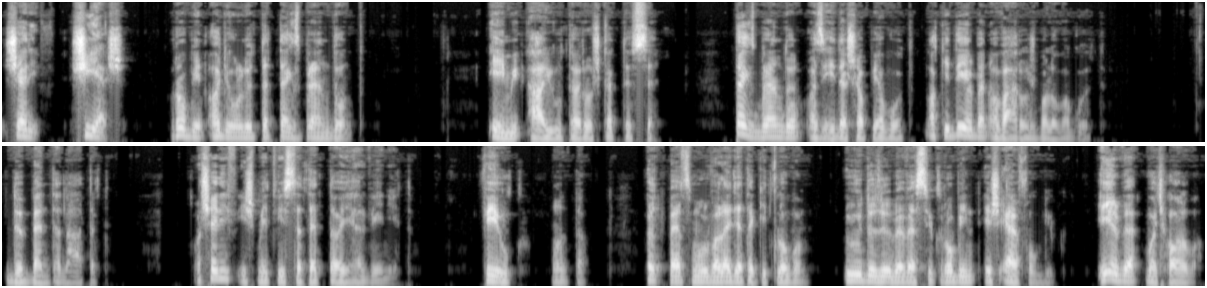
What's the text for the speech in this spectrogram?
Sheriff, siess! Robin agyonlőtte Tex Brandont. Émi ájúltan roskett össze. Tex Brandon az édesapja volt, aki délben a városba lovagolt. Döbbenten álltak. A serif ismét visszatette a jelvényét. Fiúk, mondta, öt perc múlva legyetek itt lovon. Üldözőbe vesszük Robint, és elfogjuk. Élve vagy halva.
